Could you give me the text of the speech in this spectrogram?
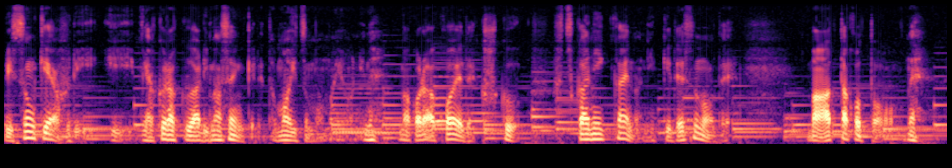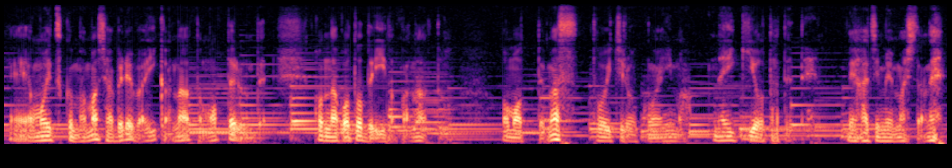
LISTEN carefree 脈絡ありませんけれどもいつものようにね、まあ、これは声で書く2日に1回の日記ですのでまああったことをね、えー、思いつくまま喋ればいいかなと思ってるんでこんなことでいいのかなと思ってます。東一郎君は今寝息を立てて寝始めましたね、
